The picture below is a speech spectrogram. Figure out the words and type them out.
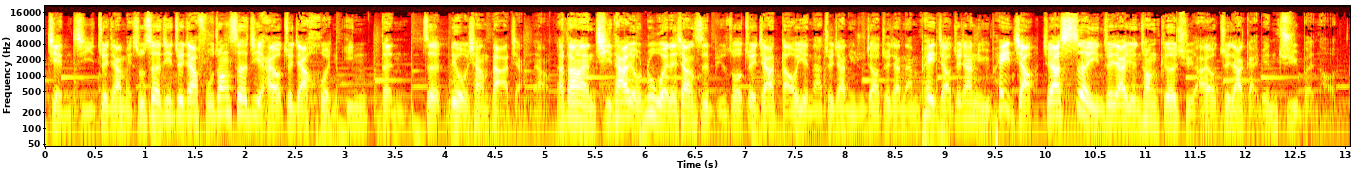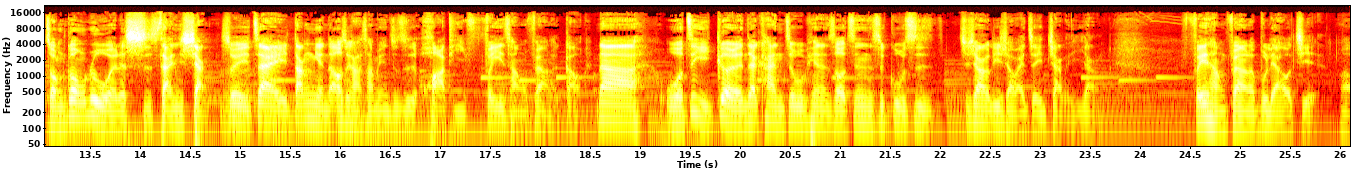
剪辑、最佳美术设计、最佳服装设计，还有最佳混音等这六项大奖。那那当然，其他有入围的像是比如说最佳导演啊、最佳女主角、最佳男配角、最佳女配角、最佳摄影、最佳原创歌曲，还有最佳改编剧本哦，总共入围了十三项。所以在当年的奥斯卡上面，就是话题非常非常的高。那我自己个人在看。这部片的时候，真的是故事就像李小白这一讲的一样，非常非常的不了解啊！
